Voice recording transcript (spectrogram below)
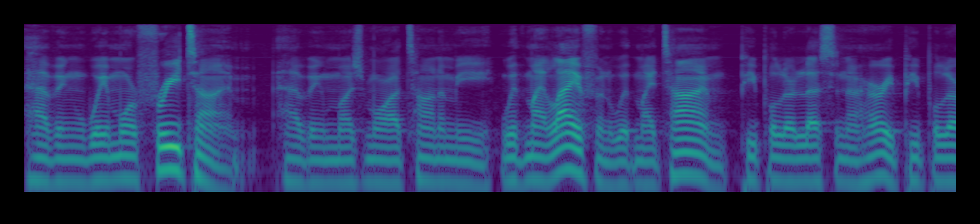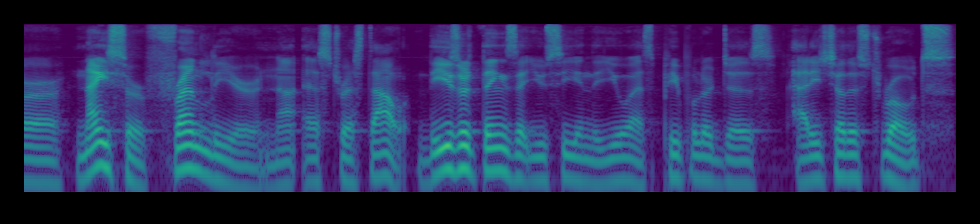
having way more free time, having much more autonomy with my life and with my time. People are less in a hurry. People are nicer, friendlier, not as stressed out. These are things that you see in the US. People are just at each other's throats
